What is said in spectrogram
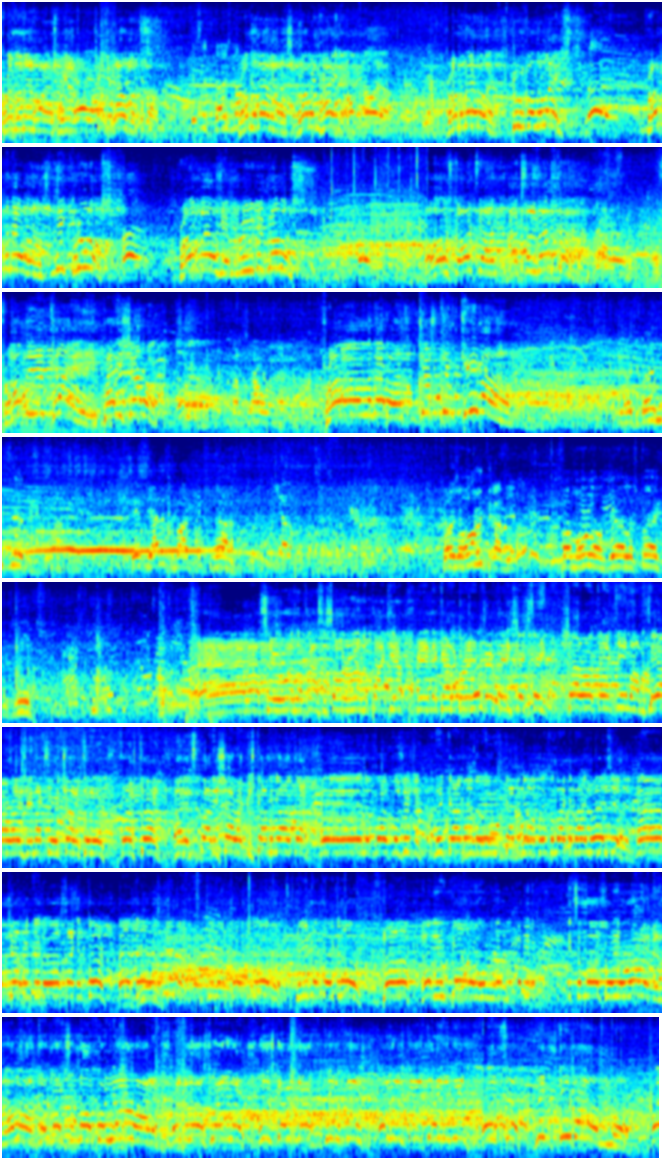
From the Netherlands, we have Kevin dan? From the Netherlands, Rowan Heijnen. From the Netherlands, Koen van der Weest. From the Netherlands, Nick Roelos. From Belgium, Ruben Gommers. Oost-Duitsland, Axel Webster. From the UK, Paddy Sharrock. From the Netherlands, Justin Kimmann. Deze jij het gemaakt wordt? Ja. Van, Holland, van Holland, Jelle Spijkers, niet. And that's who was the fastest order on the pack here in the category 15-16. Sharak and Kimon. Diarrezi next to each other to the first turn. And it's Paddy Sharak is coming out there in the first position. Nick Kimon is coming up. It's like an race And eh, jumping to the second turn. And there is It's a noise for your right. Hold on, just make some noise for your right. It's the last straightaway. Who's coming down to the finish? And who's going to take the win? It's uh, Nick Gibbon.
